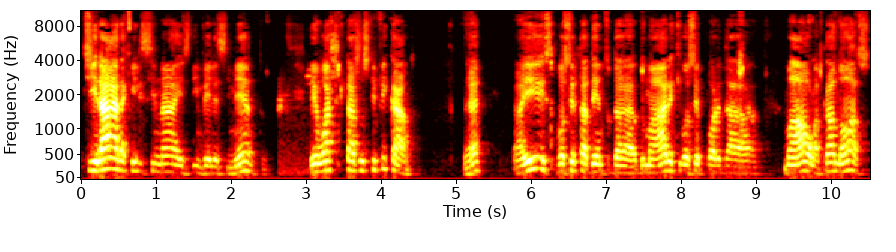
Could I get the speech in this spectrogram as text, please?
tirar aqueles sinais de envelhecimento, eu acho que está justificado. Né? Aí, se você está dentro da, de uma área que você pode dar uma aula para nós,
